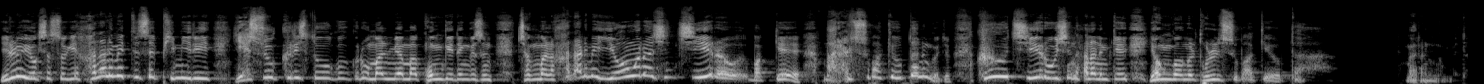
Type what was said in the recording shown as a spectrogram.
인류 역사 속에 하나님의 뜻의 비밀이 예수 그리스도로 말미암아 공개된 것은 정말 하나님의 영원하신 지혜로밖에 말할 수밖에 없다는 거죠. 그 지혜로우신 하나님께 영광을 돌릴 수밖에 없다 말하는 겁니다.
